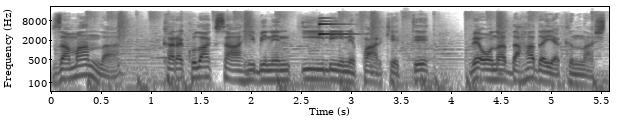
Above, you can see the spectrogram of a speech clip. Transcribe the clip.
Zamanla karakulak sahibinin iyiliğini fark etti ve ona daha da yakınlaştı.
